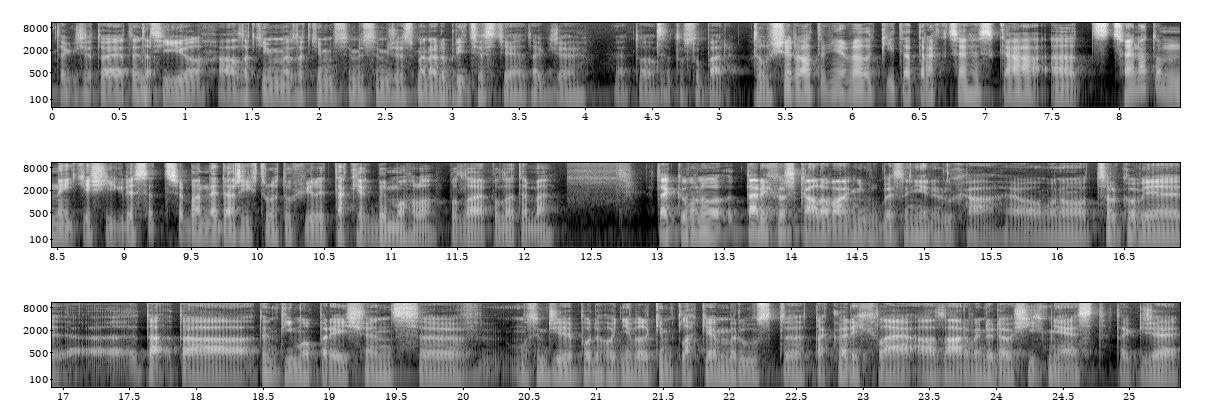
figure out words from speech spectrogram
takže to je ten to... cíl a zatím, zatím si myslím, že jsme na dobré cestě, takže je to, je to super. To už je relativně velký, ta trakce hezká. Uh, co je na tom nejtěžší? Kde se třeba nedaří v tuhle chvíli tak, jak by mohlo, podle, podle tebe? Tak ono, ta rychlost škálování vůbec není jednoduchá. Jo? Ono celkově, eh, ta, ta, ten team operations, eh, musím říct, že pod hodně velkým tlakem růst takhle rychle a zároveň do dalších měst, takže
